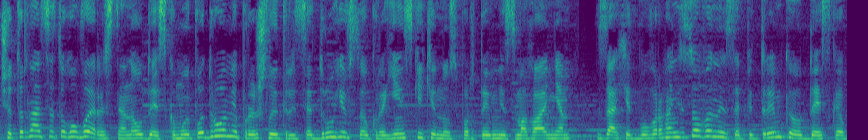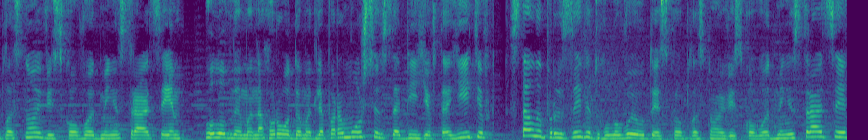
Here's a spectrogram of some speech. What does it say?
14 вересня на одеському іподромі пройшли 32-гі всеукраїнські кіноспортивні змагання. Захід був організований за підтримки Одеської обласної військової адміністрації. Головними нагородами для переможців забігів та гітів стали призи від голови Одеської обласної військової адміністрації,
